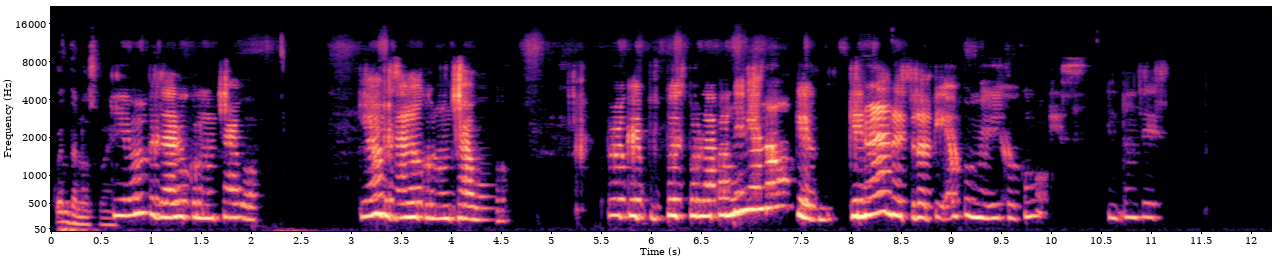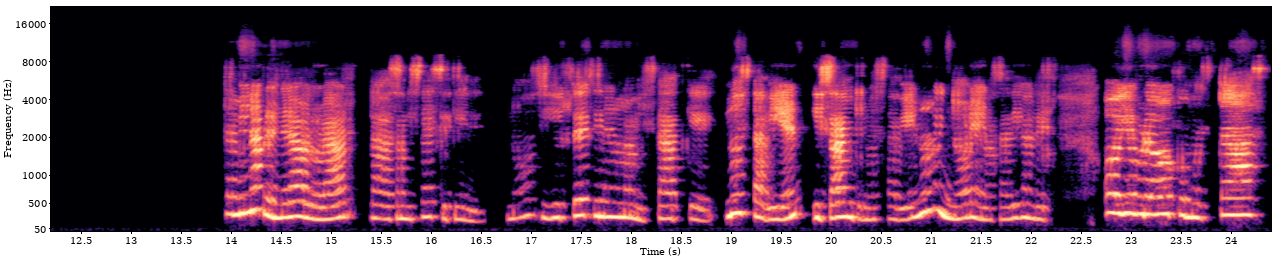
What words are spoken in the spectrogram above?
Cuéntanos, güey. que iba a empezar algo con un chavo. Que iba a empezar algo con un chavo. Pero que pues por la pandemia no, que, que no era nuestro tiempo, me dijo, ¿cómo ves? Entonces, también aprender a valorar las amistades que tienen, ¿no? Si ustedes tienen una amistad que no está bien y saben que no está bien, no lo ignoren, o sea, díganle, oye, bro, ¿cómo estás?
